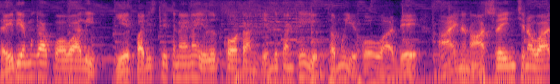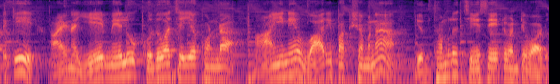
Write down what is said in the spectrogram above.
ధైర్యంగా పోవాలి. ఏ పరిస్థితినైనా ఎదుర్కోవటానికి. ఎందుకంటే యుద్ధము యహోవాదే. ఆయనను ఆశ్రయించిన వారికి ఆయన ఏ మేలు కుదువ చేయకుండా ఆయనే వారి పక్షమున యుద్ధములు చేసేటువంటి వాడు.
